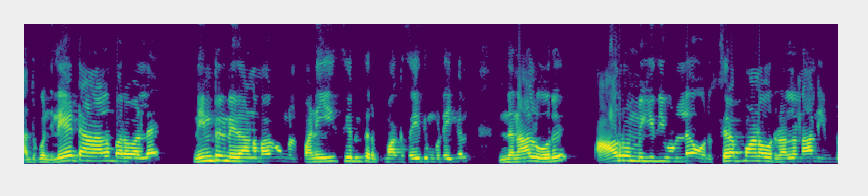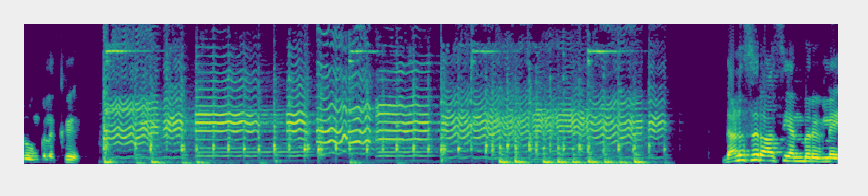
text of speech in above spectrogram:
அது கொஞ்சம் லேட் ஆனாலும் பரவாயில்ல. நின்று நிதானமாக உங்கள் பணியை சீர்திருப்பமாக செய்து முடியுங்கள். இந்த நாள் ஒரு ஆர்வம் மிகுதி உள்ள ஒரு சிறப்பான ஒரு நல்ல நாள் இன்று உங்களுக்கு. தனுசு ராசி அன்பர்களே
